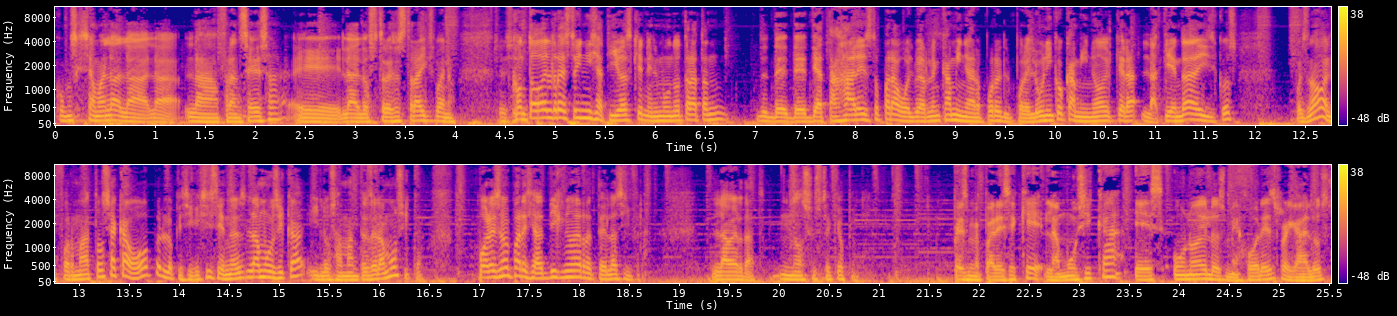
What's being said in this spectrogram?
¿cómo es que se llama la, la, la, la francesa? Eh, la de los tres strikes, bueno, Sí, sí. con todo el resto de iniciativas que en el mundo tratan de, de- de- de atajar esto para volverlo a encaminar por el, por el único camino que era la tienda de discos, Pues no, el formato se acabó, pero lo que sigue existiendo es la música y los amantes de la música. Por eso me parecía digno de RT la cifra. La verdad, no sé usted qué opina. Pues me parece que la música es uno de los mejores regalos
